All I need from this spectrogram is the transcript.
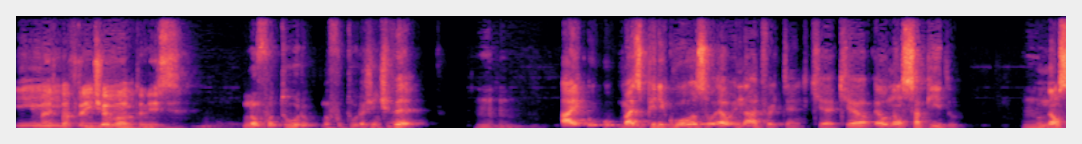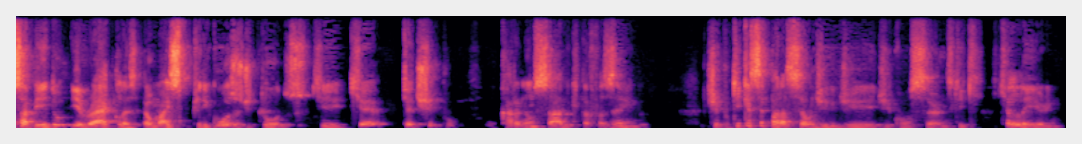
e, e mais para frente e, eu volto nisso. No futuro, no futuro a gente vê. Uhum. Aí, o, o, mas o perigoso é o inadvertent, que é, que é, é o não sabido. Uhum. O não sabido e reckless é o mais perigoso de todos, que, que, é, que é tipo, o cara não sabe o que está fazendo. Tipo, o que, que é separação de, de, de concerns? O que, que é layering?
